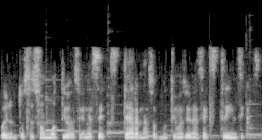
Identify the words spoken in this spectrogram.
bueno, entonces son motivaciones externas, son motivaciones extrínsecas.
